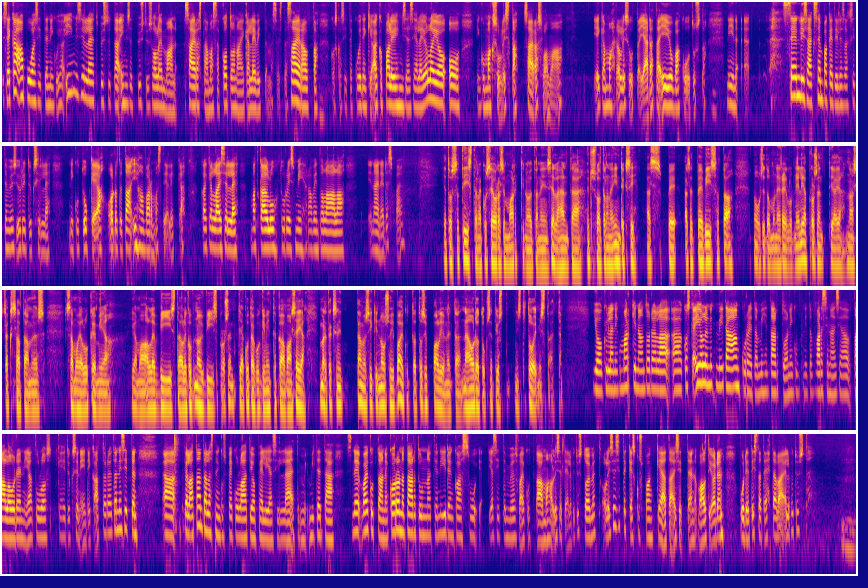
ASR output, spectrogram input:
sekä apua sitten niin kuin ihan ihmisille, että pystytään, ihmiset pystyisivät olemaan sairastamassa kotona eikä levittämässä sitä sairautta, koska sitten kuitenkin aika paljon ihmisiä siellä, joilla ei ole, ole niin kuin maksullista sairaslomaa eikä mahdollisuutta jäädä tai ei ole vakuutusta, niin äh, sen lisäksi, sen paketin lisäksi sitten myös yrityksille niin kuin tukea odotetaan ihan varmasti, eli kaikenlaiselle matkailu, turismi, ravintola-ala ja näin edespäin. Ja tuossa tiistaina, kun seurasin markkinoita, niin siellähän tämä yhdysvaltalainen indeksi SP, S&P 500 nousi tuommoinen reilu 4 prosenttia ja Nasdaq 100 myös samoja lukemia hieman alle 5 tai oliko noin 5 prosenttia, kutakuinkin mittakaavaan se. Ja ymmärtääkseni tämmöisiäkin nousuihin vaikuttaa tosi paljon, että nämä odotukset just niistä toimista, että – Joo, kyllä niin kuin markkina on todella, äh, koska ei ole nyt mitään ankkureita, mihin tarttua, niin kuin niitä varsinaisia talouden ja tuloskehityksen indikaattoreita, niin sitten äh, pelataan tällaista niin kuin spekulaatiopeliä sillä, että miten tämä, ne vaikuttaa ne koronatartunnat ja niiden kasvu ja, ja sitten myös vaikuttaa mahdolliset elvytystoimet, oli se sitten keskuspankkeja tai sitten valtioiden budjetista tehtävää elvytystä. Mm.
